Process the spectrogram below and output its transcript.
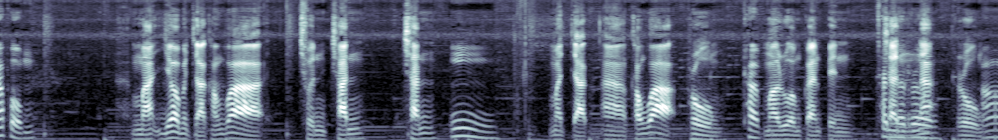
ครับผม มาย่อมาจากคำว่าชนชั้น ชั้นอืมมาจากอ่าคำว่าโพรงครับ มารวมกันเป็นชนโรงนะโรงอ๋อ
